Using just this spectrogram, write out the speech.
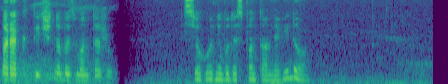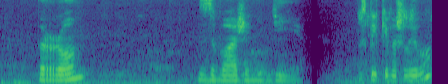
практично без монтажу. Сьогодні буде спонтанне відео про зважені дії. Наскільки важливо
